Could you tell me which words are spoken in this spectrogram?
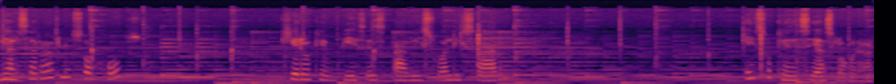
y al cerrar los ojos quiero que empieces a visualizar eso que deseas lograr.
